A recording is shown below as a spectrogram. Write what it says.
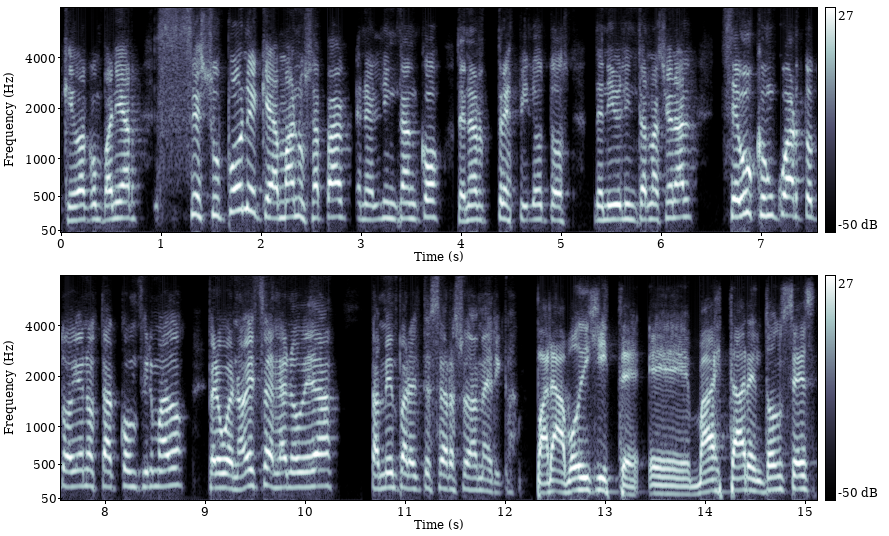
que va a acompañar. Se supone que a Manu Zapac en el Lincoln Co. tener tres pilotos de nivel internacional. Se busca un cuarto, todavía no está confirmado, pero bueno, esa es la novedad también para el TCR Sudamérica. Pará, vos dijiste, eh, va a estar entonces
